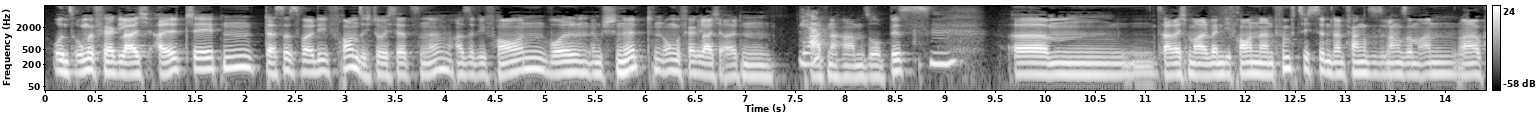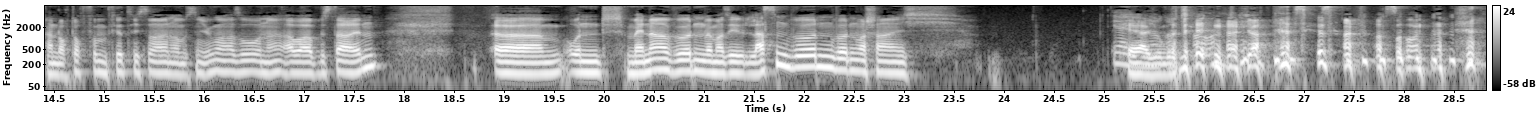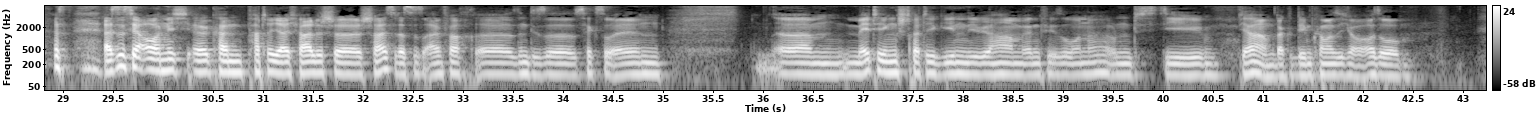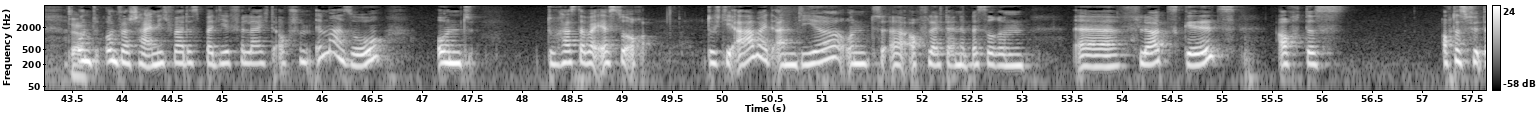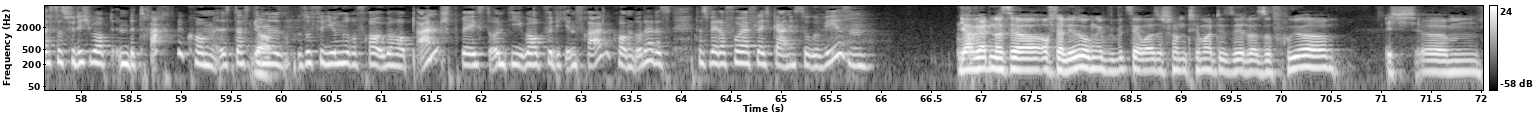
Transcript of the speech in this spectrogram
uns ungefähr gleich alt daten, das ist, weil die Frauen sich durchsetzen. Ne? Also die Frauen wollen im Schnitt einen ungefähr gleich alten Partner ja. haben, so bis mhm ähm, sage ich mal, wenn die Frauen dann 50 sind, dann fangen sie so langsam an, na, kann doch doch 45 sein oder ein bisschen jünger so, ne? Aber bis dahin. Ähm, und Männer würden, wenn man sie lassen würden, würden wahrscheinlich ja, eher jüngere daten. ja, das ist einfach so. Ne? Das ist ja auch nicht äh, kein patriarchalische Scheiße, das ist einfach, äh, sind diese sexuellen ähm, Mating-Strategien, die wir haben, irgendwie so, ne? Und die, ja, dem kann man sich auch, also. Ja. Und, und wahrscheinlich war das bei dir vielleicht auch schon immer so. Und du hast aber erst so auch durch die Arbeit an dir und äh, auch vielleicht deine besseren äh, Flirt-Skills auch das auch, dass, für, dass das für dich überhaupt in Betracht gekommen ist, dass du Ja. eine so viel jüngere Frau überhaupt ansprichst und die überhaupt für dich in Frage kommt, oder? Das, das wäre doch vorher vielleicht gar nicht so gewesen. Ja, wir hatten das ja auf der Lesung irgendwie witzigerweise schon thematisiert. Also früher, ich ähm,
